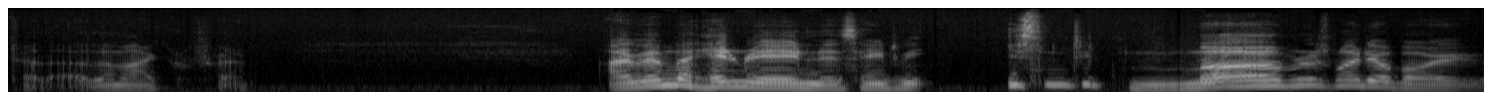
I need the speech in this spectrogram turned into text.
fellow, the microphone. I remember Henry Ainley saying to me, Isn't it marvellous, my dear boy?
